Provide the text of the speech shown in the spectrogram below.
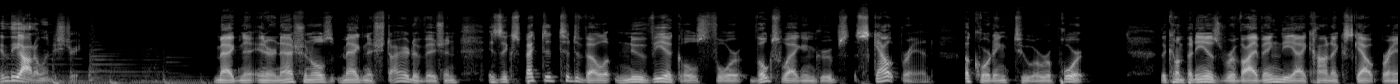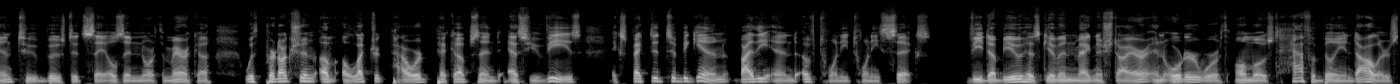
in the auto industry. Magna International's Magna Steyr division is expected to develop new vehicles for Volkswagen Group's Scout brand, according to a report. The company is reviving the iconic Scout brand to boost its sales in North America, with production of electric powered pickups and SUVs expected to begin by the end of 2026. VW has given Magna Steyr an order worth almost half a billion dollars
